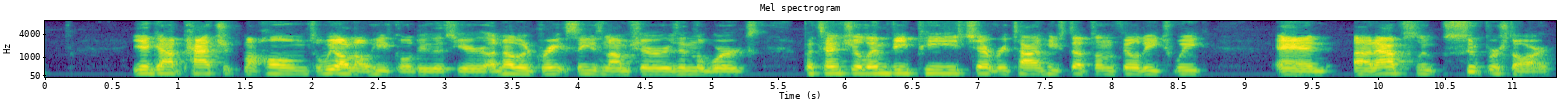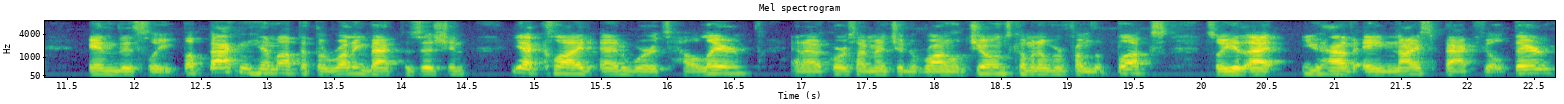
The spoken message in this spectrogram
You got Patrick Mahomes. We all know he's going to do this year. Another great season, I'm sure, is in the works potential MVP each every time he steps on the field each week, and an absolute superstar in this league. But backing him up at the running back position, yeah, Clyde Edwards Helaire. And of course, I mentioned Ronald Jones coming over from the Bucs. So you that you have a nice backfield there.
